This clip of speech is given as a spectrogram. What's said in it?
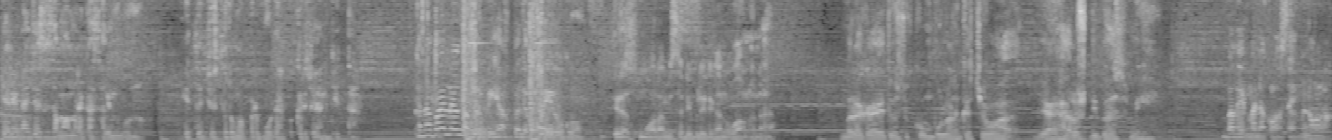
Biarin aja sesama mereka saling bunuh. Itu justru mempermudah pekerjaan kita. Kenapa Anda nggak berpihak pada Prayogo? Tidak semua orang bisa dibeli dengan uang, Nona. Mereka itu sekumpulan kecoa yang harus dibasmi. Bagaimana kalau saya menolak?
